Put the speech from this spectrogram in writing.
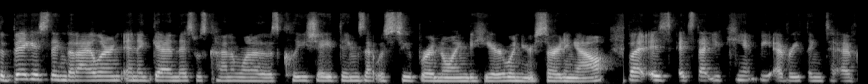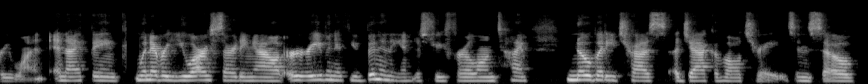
the biggest thing that I learned, and again, this was kind of one of those cliche things that was super annoying to hear when you're starting out, but is it's that you can't be everything to everyone. And I think whenever you are starting out, or even if you've been in the industry for a long time, nobody trusts a jack of all trades. And so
